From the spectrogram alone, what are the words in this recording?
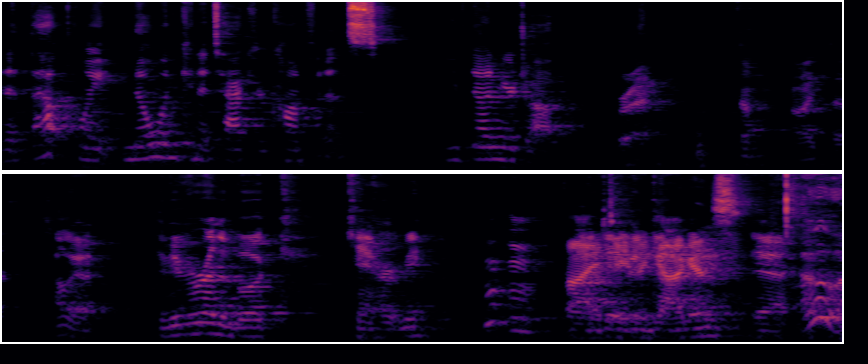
And at that point, no one can attack your confidence. You've done your job. Right. No, I like that. Hell yeah. Have you ever read the book Can't Hurt Me? Mm-mm. By David David Goggins. Yeah. Oh,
